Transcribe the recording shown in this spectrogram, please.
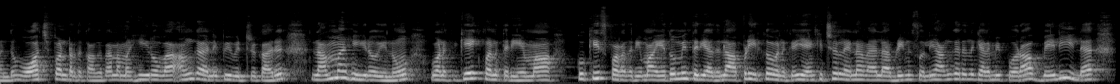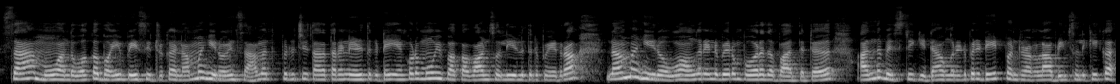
வந்து வாட்ச் பண்ணுறதுக்காக தான் நம்ம ஹீரோவை அங்கே அனுப்பி விட்டுருக்காரு. நம்ம ஹீரோயினும் உனக்கு கேக் பண்ண தெரியுமா? குக்கீஸ் பண்ண தெரியுமா? எதுவுமே தெரியாதுல்ல அப்படி இருக்கவனுக்கு என் கிச்சனில் என்ன வேலை அப்படின்னு சொல்லி அங்கேருந்து கிளம்பி போகிறா வெளியில் சாமும் அந்த ஒர்க்கர் பாயும் பேசிகிட்டு இருக்க நம்ம ஹீரோயின் சாமத்தை பிரித்து தர தரன்னு இழுத்துக்கிட்டே என் கூட மூவி பார்க்கவான்னு சொல்லி இழுத்துட்டு போயிடுறா. நம்ம ஹீரோவும் அவங்க ரெண்டு பேரும் போகிறத பார்த்துட்டு அந்த பெஸ்டி கிட்ட அவங்க ரெண்டு பேரும் டேட் பண்ணுறாங்களா அப்படின்னு சொல்லி கேட்க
